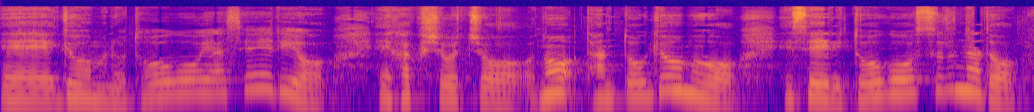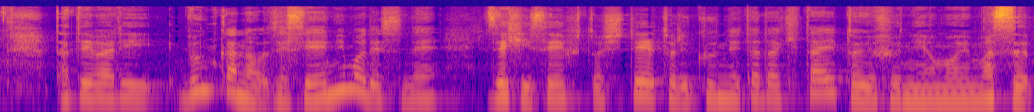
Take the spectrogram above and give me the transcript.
業務の統合や整理を各省庁の担当業務を整理統合するなど縦割り文化の是正にもですねぜひ政府として取り組んでいただきたいというふうに思います。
